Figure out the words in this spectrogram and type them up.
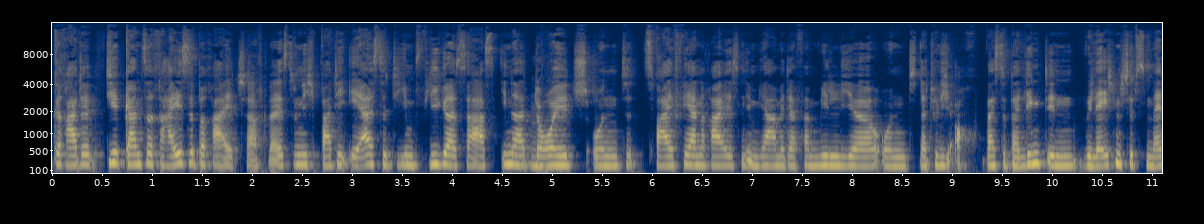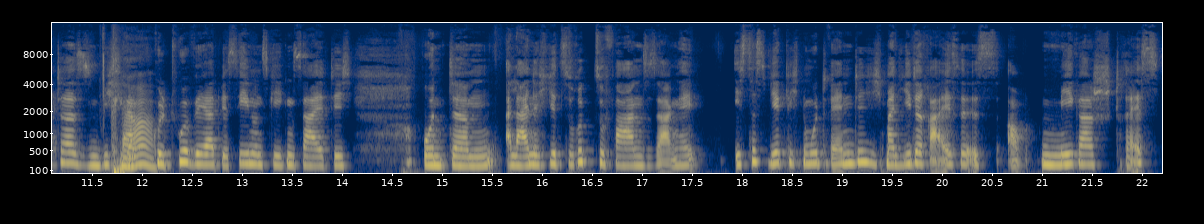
gerade die ganze Reisebereitschaft, weißt du, nicht war die erste, die im Flieger saß, innerdeutsch mhm. und zwei Fernreisen im Jahr mit der Familie und natürlich auch, weißt du, bei LinkedIn Relationships Matter, das ist ein wichtiger Klar. Kulturwert, wir sehen uns gegenseitig und ähm, alleine hier zurückzufahren, zu sagen, hey, ist das wirklich notwendig? Ich meine, jede Reise ist auch mega Stress.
